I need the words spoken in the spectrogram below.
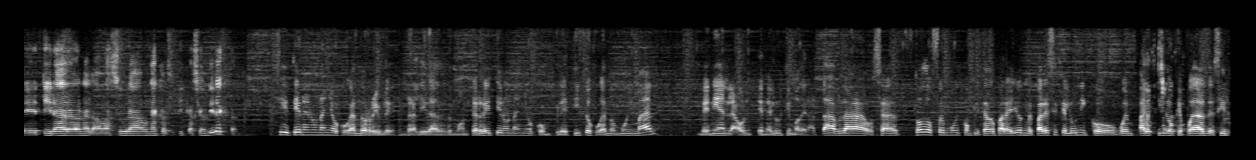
eh, tiraron a la basura una clasificación directa. Sí, tienen un año jugando horrible, en realidad. Monterrey tiene un año completito jugando muy mal venía en, el último de la tabla, o sea, todo fue muy complicado para ellos. Me parece que el único buen partido que puedas decir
